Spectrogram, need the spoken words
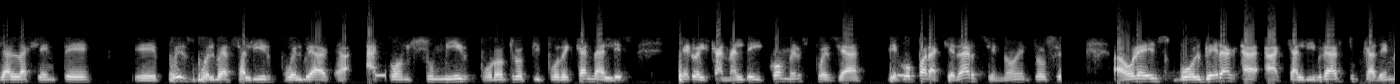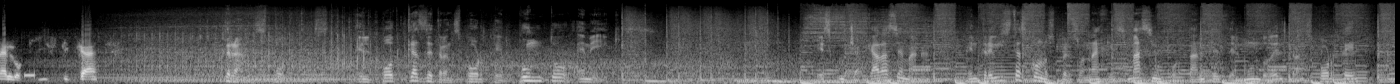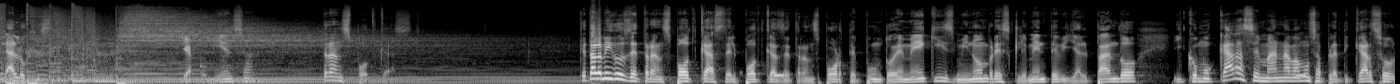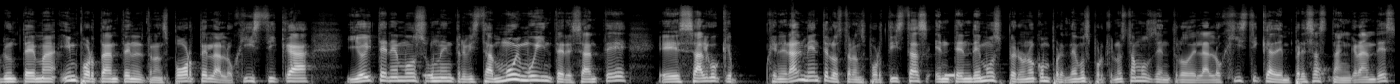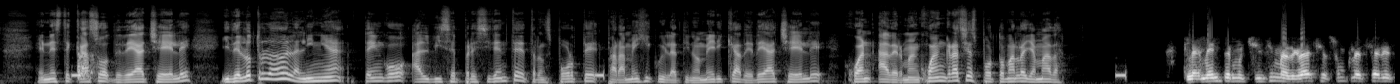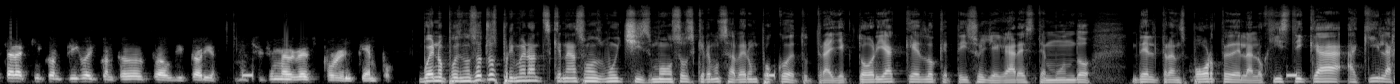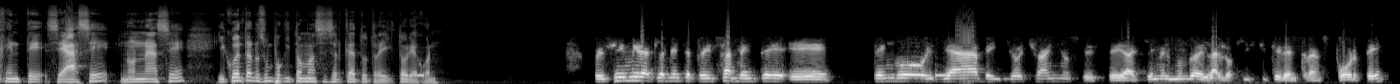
ya la gente eh, pues vuelve a salir, vuelve a, consumir por otro tipo de canales, pero el canal de e-commerce pues ya llegó para quedarse, ¿no? Entonces, ahora es volver a, calibrar tu cadena logística. Transportes, el podcast de transporte.mx. Escucha cada semana entrevistas con los personajes más importantes del mundo del transporte y la logística. Ya comienza Transpodcast. ¿Qué tal amigos de Transpodcast, el podcast de transporte.mx? Mi nombre es Clemente Villalpando y como cada semana vamos a platicar sobre un tema importante en el transporte, la logística y hoy tenemos una entrevista muy muy interesante. Es algo que generalmente los transportistas entendemos pero no comprendemos porque no estamos dentro de la logística de empresas tan grandes, en este caso de DHL. Y del otro lado de la línea tengo al vicepresidente de Transporte para México y Latinoamérica de DHL, Juan Aderman. Juan, gracias por tomar la llamada. Clemente, muchísimas gracias. Un placer estar aquí contigo y con todo tu auditorio. Muchísimas gracias por el tiempo. Bueno, pues nosotros primero, antes que nada, somos muy chismosos, queremos saber un poco de tu trayectoria, qué es lo que te hizo llegar a este mundo del transporte, de la logística. Aquí la gente se hace, no nace. Y cuéntanos un poquito más acerca de tu trayectoria, Juan. Pues sí, mira, Clemente, precisamente eh, tengo ya 28 años este, aquí en el mundo de la logística y del transporte.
